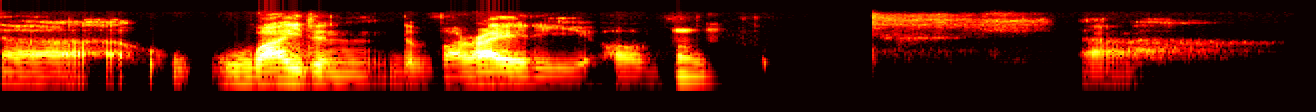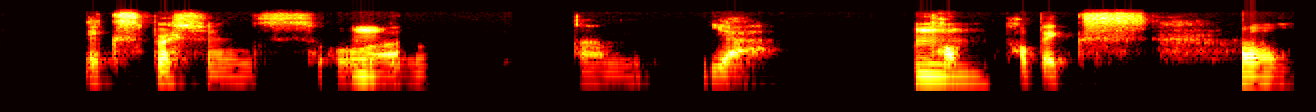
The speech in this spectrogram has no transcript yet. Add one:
uh, widen the variety of mm. uh, expressions or mm. um, yeah mm. top topics oh.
